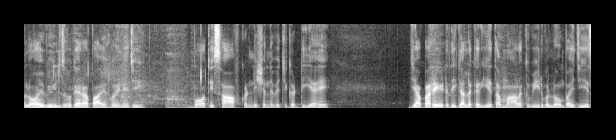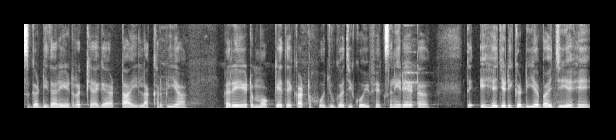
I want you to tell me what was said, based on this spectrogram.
ਅਲੋਏ ਵੀਲਸ ਵਗੈਰਾ ਪਾਏ ਹੋਏ ਨੇ ਜੀ। ਬਹੁਤ ਹੀ ਸਾਫ਼ ਕੰਡੀਸ਼ਨ ਦੇ ਵਿੱਚ ਗੱਡੀ ਹੈ ਇਹ। ਜੇ ਆਪਾਂ ਰੇਟ ਦੀ ਗੱਲ ਕਰੀਏ ਤਾਂ ਮਾਲਕ ਵੀਰ ਵੱਲੋਂ ਬਾਈ ਜੀ ਇਸ ਗੱਡੀ ਦਾ ਰੇਟ ਰੱਖਿਆ ਗਿਆ 2.5 ਲੱਖ ਰੁਪਈਆ। ਰੇਟ ਮੌਕੇ ਤੇ ਘੱਟ ਹੋ ਜਾਊਗਾ ਜੀ, ਕੋਈ ਫਿਕਸ ਨਹੀਂ ਰੇਟ ਤੇ ਇਹ ਜਿਹੜੀ ਗੱਡੀ ਹੈ ਬਾਈ ਜੀ, ਇਹ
